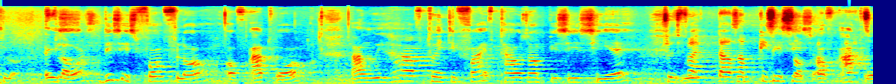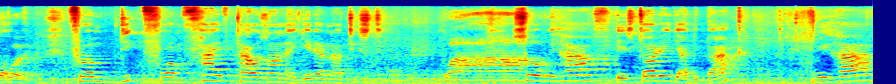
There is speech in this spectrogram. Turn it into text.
floors? This is four floor of artwork, and we have 25,000 pieces here. 25,000 pieces, Pieces of, of artwork from di- from 5,000 Nigerian artists. Wow. So we have a storage at the back. We have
